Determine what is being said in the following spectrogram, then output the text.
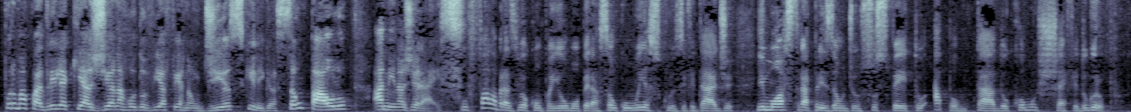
por uma quadrilha que agia na rodovia Fernão Dias, que liga São Paulo a Minas Gerais. O Fala Brasil acompanhou uma operação com exclusividade e mostra a prisão de um suspeito apontado como chefe do grupo.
